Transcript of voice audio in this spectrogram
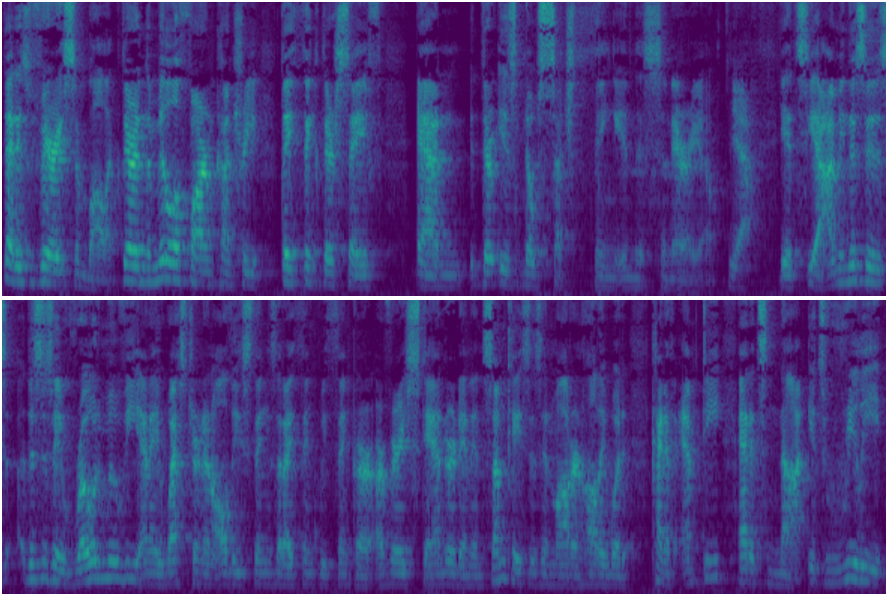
that is very symbolic. They're in the middle of farm country, they think they're safe, and there is no such thing in this scenario. yeah. It's yeah, I mean this is this is a road movie and a western and all these things that I think we think are, are very standard and in some cases in modern Hollywood kind of empty, and it's not. It's really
